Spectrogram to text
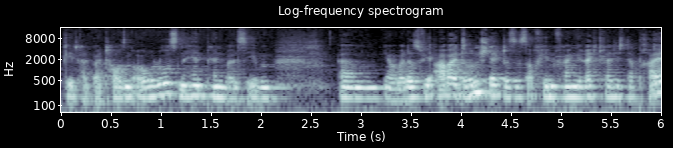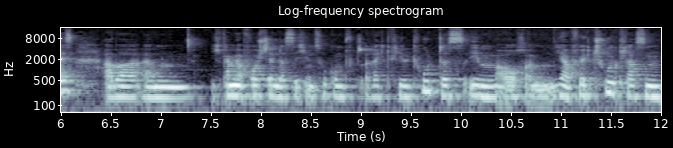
geht halt bei 1000 Euro los, eine Handpan, weil es eben ähm, ja, weil da so viel Arbeit drinsteckt, das ist auf jeden Fall ein gerechtfertigter Preis. Aber ähm, ich kann mir auch vorstellen, dass sich in Zukunft recht viel tut, dass eben auch ähm, ja, vielleicht Schulklassen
